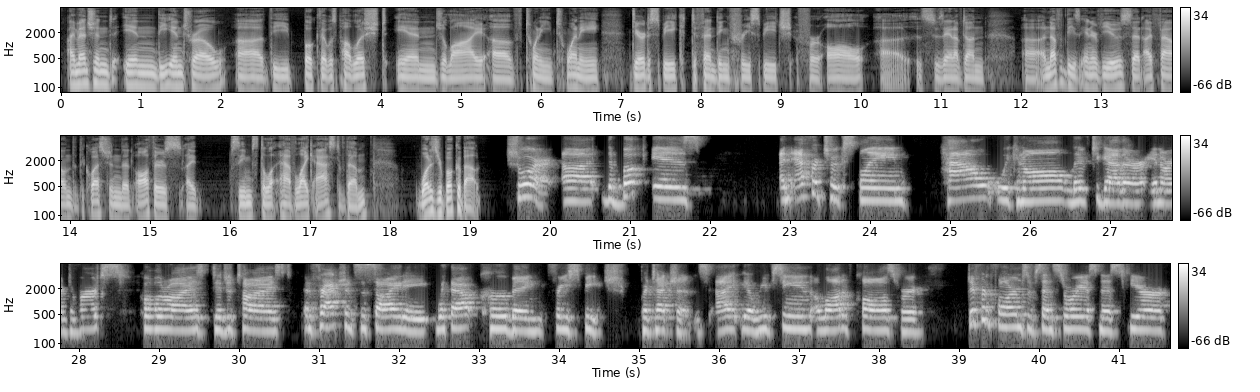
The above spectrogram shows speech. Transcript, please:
I mentioned in the intro uh, the book that was published in July of 2020, Dare to Speak Defending Free Speech for All. Uh, Suzanne, I've done uh, enough of these interviews that I found that the question that authors I seems to have like asked of them, "What is your book about?" Sure. Uh, the book is an effort to explain how we can all live together in our diverse, polarized, digitized, and fractured society without curbing free speech protections. I, you know, we've seen a lot of calls for different forms of censoriousness here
